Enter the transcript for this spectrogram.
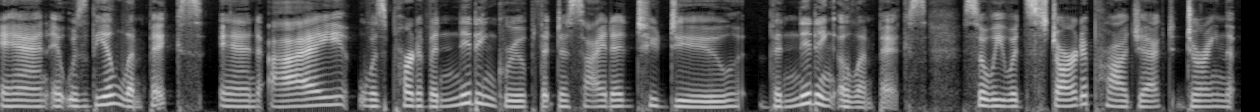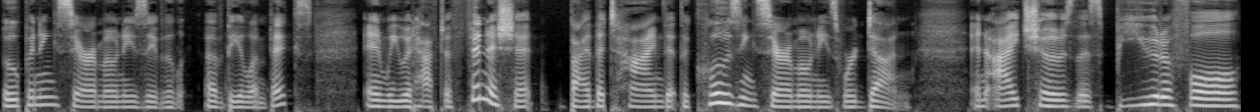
and it was the Olympics. And I was part of a knitting group that decided to do the Knitting Olympics. So we would start a project during the opening ceremonies of the, of the Olympics, and we would have to finish it by the time that the closing ceremonies were done. And I chose this beautiful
